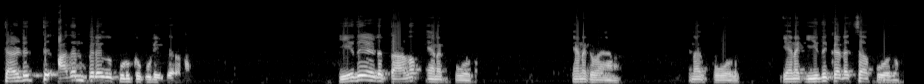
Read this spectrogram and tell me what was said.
தடுத்து அதன் பிறகு கொடுக்கக்கூடிய கிரகம். எது எடுத்தாலும் எனக்கு போதும். எனக்கு வேணாம். எனக்கு போதும். எனக்கு இது கிடைச்சா போதும்.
